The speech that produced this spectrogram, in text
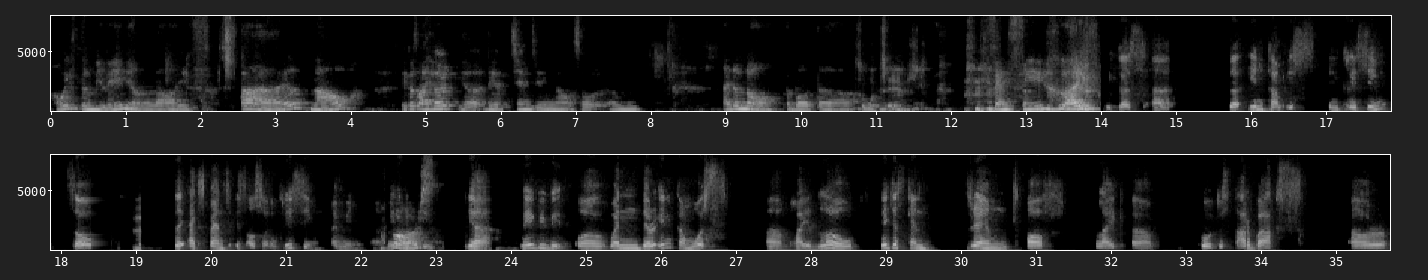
How is the millennial lifestyle now? Because I heard yeah they're changing now. So um, I don't know about the So what changed? fancy life. because uh, the income is increasing, so the expense is also increasing. I mean, uh, Of maybe- course. yeah, maybe be, uh, when their income was uh, quite low, they just can dream of like uh, go to Starbucks or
